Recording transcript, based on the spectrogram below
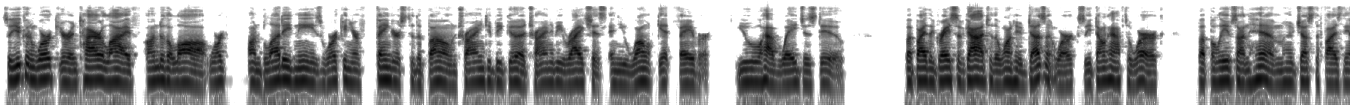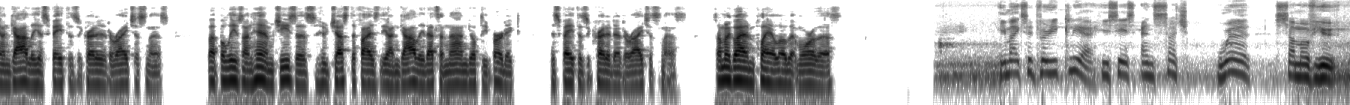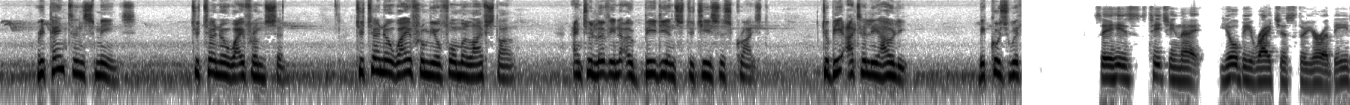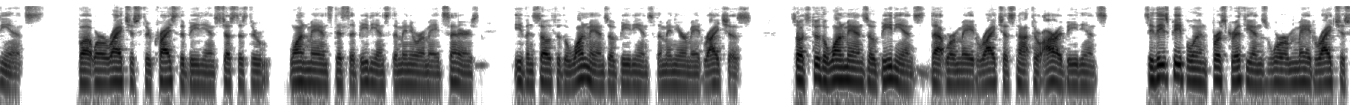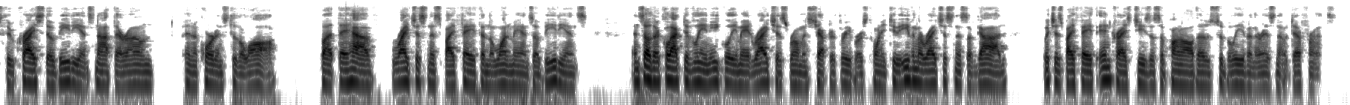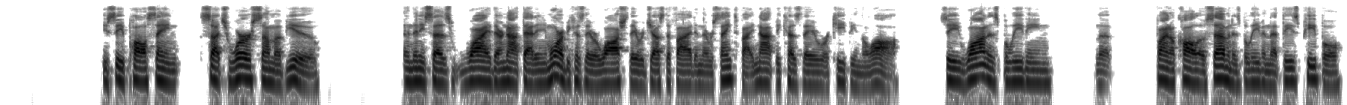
So you can work your entire life under the law, work on bloody knees, working your fingers to the bone, trying to be good, trying to be righteous, and you won't get favor. You will have wages due. But by the grace of God to the one who doesn't work, so you don't have to work, but believes on him who justifies the ungodly, his faith is accredited to righteousness but believes on him, Jesus, who justifies the ungodly, that's a non guilty verdict. His faith is accredited to righteousness. So I'm going to go ahead and play a little bit more of this. He makes it very clear. He says, And such were some of you. Repentance means to turn away from sin, to turn away from your former lifestyle, and to live in obedience to Jesus Christ, to be utterly holy. Because with See, he's teaching that you'll be righteous through your obedience, but we're righteous through Christ's obedience, just as through one man's disobedience the many were made sinners. Even so, through the one man's obedience the many are made righteous. So it's through the one man's obedience that we're made righteous, not through our obedience. See, these people in 1 Corinthians were made righteous through Christ's obedience, not their own in accordance to the law. But they have righteousness by faith in the one man's obedience. And so they're collectively and equally made righteous, Romans chapter 3, verse 22. Even the righteousness of God, which is by faith in Christ Jesus upon all those who believe, and there is no difference. You see, Paul saying, Such were some of you. And then he says why they're not that anymore because they were washed, they were justified, and they were sanctified, not because they were keeping the law. See, Juan is believing, the final call 07 is believing that these people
